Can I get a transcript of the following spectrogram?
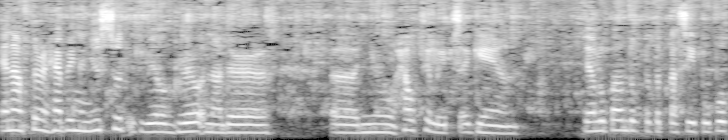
And after having a new shoot it will grow another uh, new healthy leaves again. Jangan lupa untuk tetap kasih pupuk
